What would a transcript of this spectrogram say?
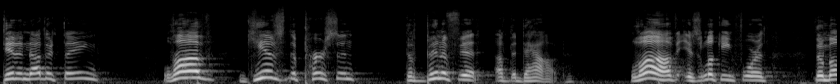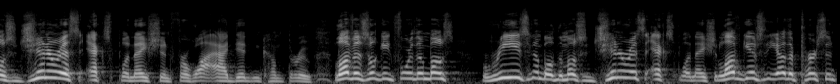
did another thing, love gives the person the benefit of the doubt. Love is looking for the most generous explanation for why I didn't come through. Love is looking for the most reasonable, the most generous explanation. Love gives the other person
